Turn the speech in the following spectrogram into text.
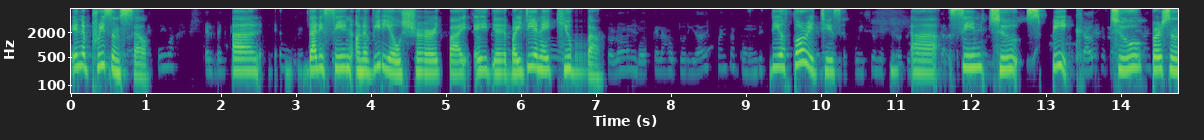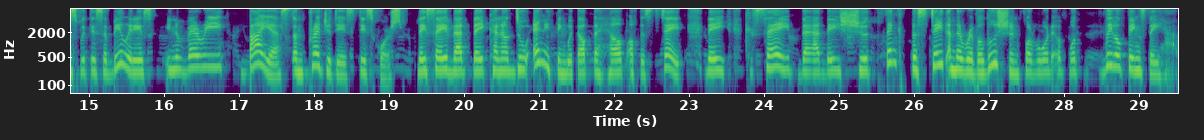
in a prison cell. And that is seen on a video shared by, a, by DNA Cuba the authorities uh, seem to speak to persons with disabilities in a very biased and prejudiced discourse. They say that they cannot do anything without the help of the state. They say that they should thank the state and the revolution for what, what little things they have.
